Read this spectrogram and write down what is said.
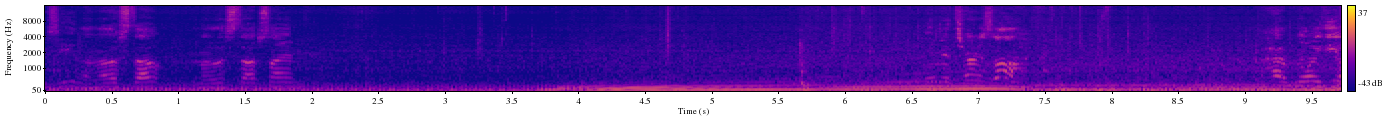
see another stop another stop sign no idea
